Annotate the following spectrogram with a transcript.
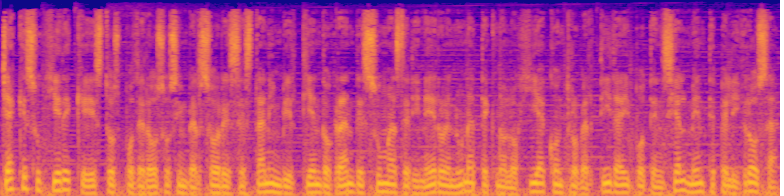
ya que sugiere que estos poderosos inversores están invirtiendo grandes sumas de dinero en una tecnología controvertida y potencialmente peligrosa,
